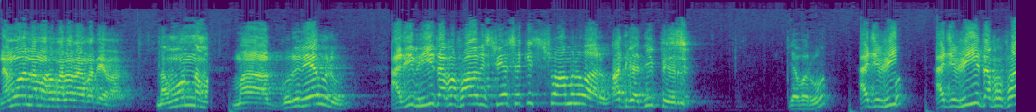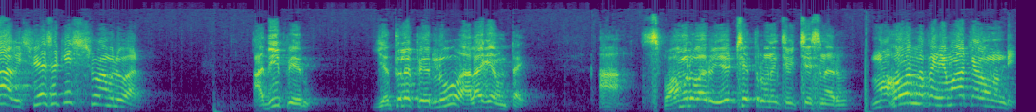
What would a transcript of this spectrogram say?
నమో నమ బలరామదేవ. నమో నమ మా గురుదేవులు అజిభీ తపఫా విశ్వేశకి స్వాములు వారు. అది అది పేరు. ఎవరు? అజిభీ అజిభీ తపఫా విశ్వేశకి స్వాములు వారు. అది పేరు. ఎత్తుల పేర్లు అలాగే ఉంటాయి. ఆ స్వాముల వారు ఏ క్షేత్రం నుంచి విచ్చేసినారు? మహోన్నత హిమాచలం నుండి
